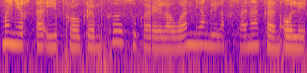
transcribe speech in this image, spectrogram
menyertai program kesukarelawan yang dilaksanakan oleh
